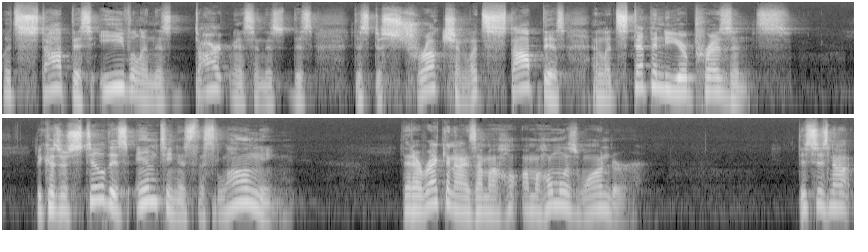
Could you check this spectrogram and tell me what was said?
Let's stop this evil and this darkness and this, this, this destruction. Let's stop this and let's step into your presence. Because there's still this emptiness, this longing that I recognize I'm a, I'm a homeless wanderer. This is not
